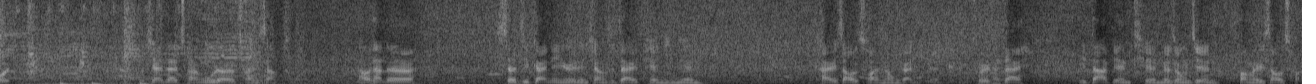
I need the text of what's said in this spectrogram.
我我现在在船屋的船上，然后它的设计概念有点像是在田里面开一艘船那种感觉，所以他在一大片田的中间放了一艘船。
